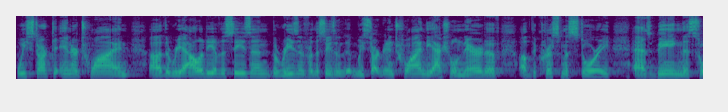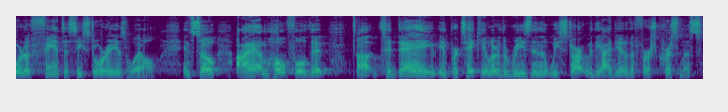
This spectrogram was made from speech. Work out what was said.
we start to intertwine uh, the reality of the season, the reason for the season. We start to entwine the actual narrative of the Christmas story as being this sort of fantasy story as well. And so I am hopeful that uh, today, in particular, the reason that we start with the idea of the first Christmas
